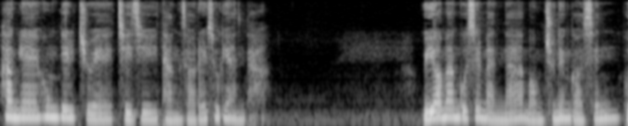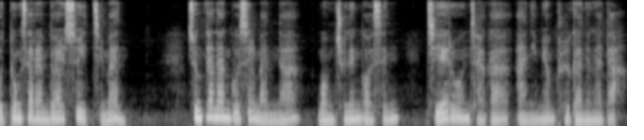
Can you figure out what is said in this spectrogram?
항해 홍길주의 지지 당서를 소개한다. 위험한 곳을 만나 멈추는 것은 보통 사람도 할 수 있지만 순탄한 곳을 만나 멈추는 것은 지혜로운 자가 아니면 불가능하다.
